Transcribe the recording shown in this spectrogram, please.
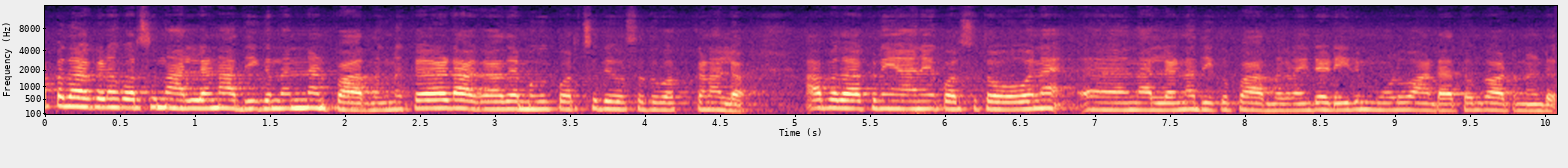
അപ്പോൾ ഇതാക്കണ കുറച്ച് നല്ലെണ്ണ അധികം തന്നെയാണ് പാർന്നിങ്ങനെ കേടാകാതെ നമുക്ക് കുറച്ച് ദിവസം ഇത് വെക്കണമല്ലോ അപ്പോൾ ഇതാക്കണ ഞാൻ കുറച്ച് തോനെ നല്ലെണ്ണ അധികം പാർന്നിക്കണം അതിന്റെ ഇടയിൽ മൂൾ വേണ്ടാത്തതും കാട്ടുന്നുണ്ട്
